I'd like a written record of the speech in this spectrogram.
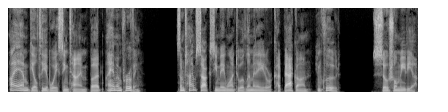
I am guilty of wasting time, but I am improving. Some time sucks you may want to eliminate or cut back on include social media.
